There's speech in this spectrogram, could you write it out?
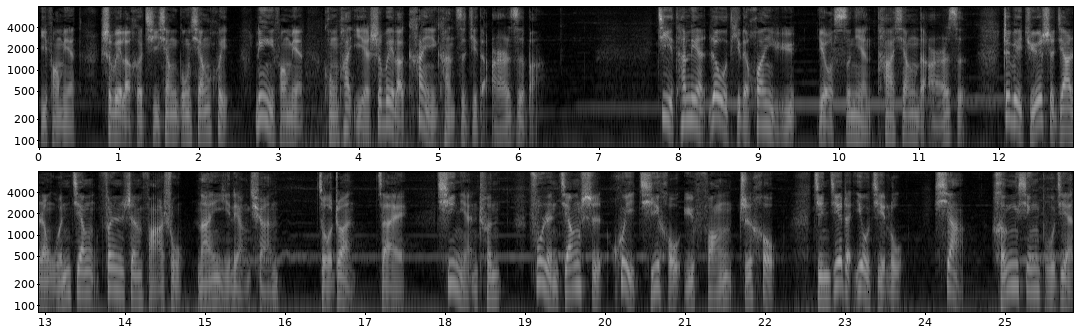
一方面是为了和齐襄公相会，另一方面恐怕也是为了看一看自己的儿子吧。既贪恋肉体的欢愉。又思念他乡的儿子，这位绝世佳人文姜分身乏术，难以两全。《左传》在七年春，夫人姜氏会齐侯于房之后，紧接着又记录：夏恒星不见，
